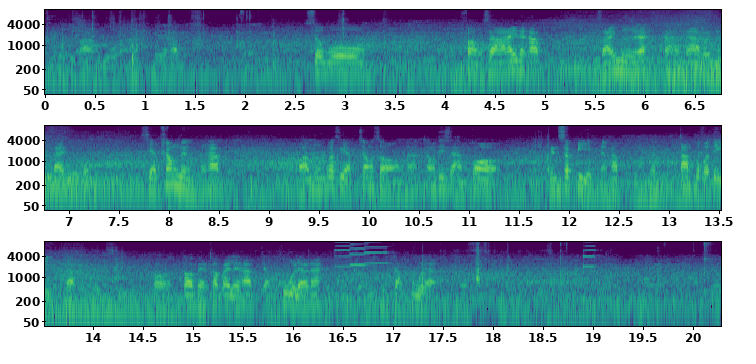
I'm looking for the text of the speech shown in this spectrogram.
เดี๋ยวเราจะพามาดูนี่นะครับเซอร์โวฝั่งซ้ายนะครับ ซ้ายมือนะถ้าหันหน้าไปมือซ้ายมือผมเสียบช่องหนึ่งนะครับขวามือก็เสียบช่องสองฮะช่องที่สามก็เป็นสปีดนะครับตามปกติครับ ก็ต่อแบตเข้าไปเลยครับ จับคู่แล้วนะจับคู่แล้วเดี๋ยว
